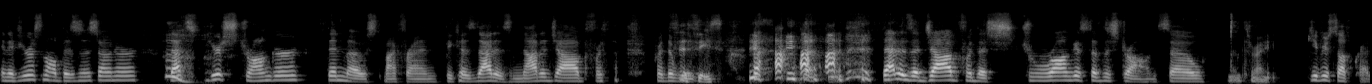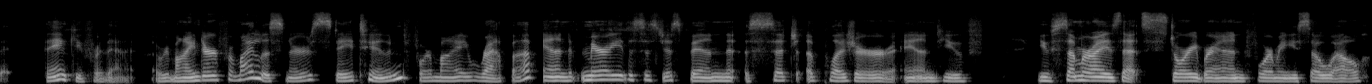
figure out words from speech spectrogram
And if you're a small business owner that's you're stronger than most, my friend, because that is not a job for the, for the weak. that is a job for the strongest of the strong. So that's right. Give yourself credit. Thank you for that. A reminder for my listeners stay tuned for my wrap up. And Mary, this has just been such a pleasure. And you've you've summarized that story brand for me so well.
